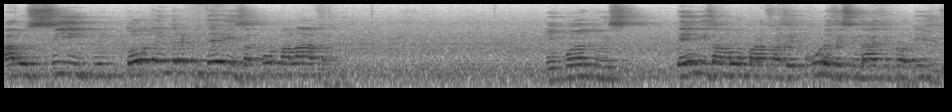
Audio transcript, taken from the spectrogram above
anunciem com toda intrepidez a tua palavra enquanto tendes a mão para fazer curas e sinais e prodígios,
